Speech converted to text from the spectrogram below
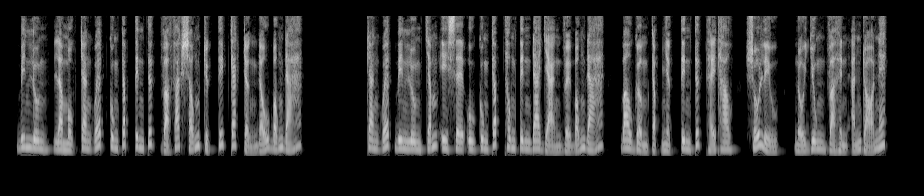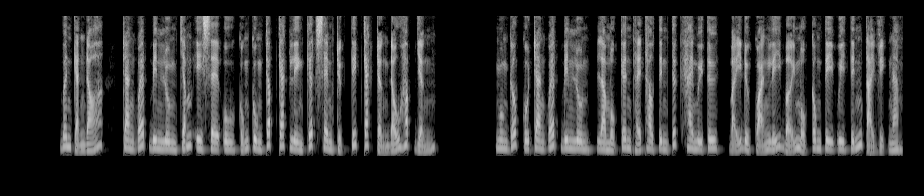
Binlun là một trang web cung cấp tin tức và phát sóng trực tiếp các trận đấu bóng đá. Trang web binlun.icu cung cấp thông tin đa dạng về bóng đá, bao gồm cập nhật tin tức thể thao, số liệu, nội dung và hình ảnh rõ nét. Bên cạnh đó, trang web binlun.icu cũng cung cấp các liên kết xem trực tiếp các trận đấu hấp dẫn. Nguồn gốc của trang web Binlun là một kênh thể thao tin tức 24/7 được quản lý bởi một công ty uy tín tại Việt Nam.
